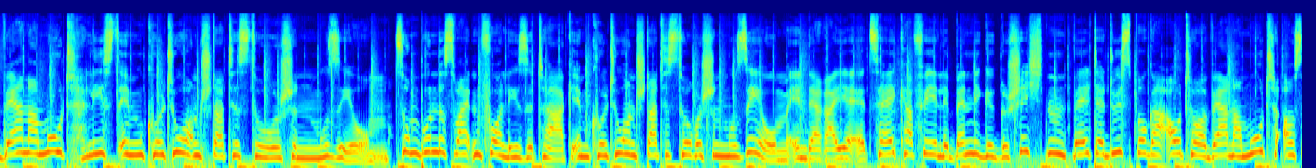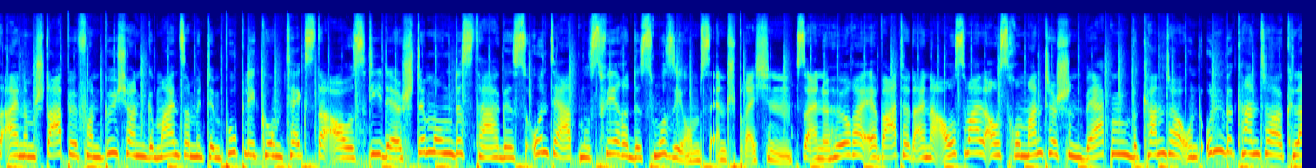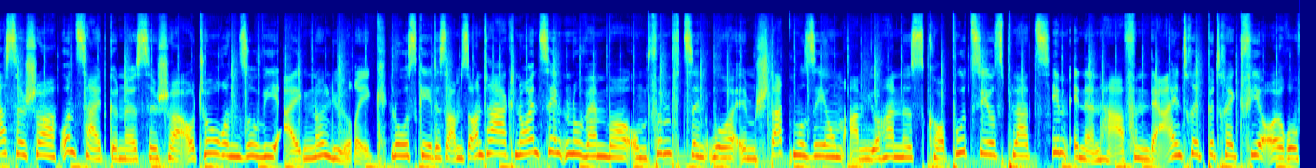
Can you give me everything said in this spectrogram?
Werner Muth liest im Kultur- und Stadthistorischen Museum. Zum bundesweiten Vorlesetag im Kultur- und Stadthistorischen Museum in der Reihe Erzählcafé Lebendige Geschichten wählt der Duisburger Autor Werner Muth aus einem Stapel von Büchern gemeinsam mit dem Publikum Texte aus, die der Stimmung des Tages und der Atmosphäre des Museums entsprechen. Seine Hörer erwartet eine Auswahl aus romantischen Werken bekannter und unbekannter, klassischer und zeitgenössischer Autoren sowie eigener Lyrik. Los geht es am Sonntag, 19. November um 15 Uhr im Stadtmuseum am Johannes Corputius Platz im Innenhafen. Der Eintritt beträgt 4,50 Euro,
